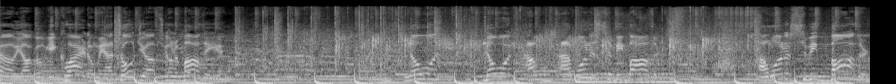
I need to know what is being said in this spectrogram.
Oh, y'all gonna get quiet on me. I told you I was gonna bother you. No one, no one, I, I want us to be bothered. I want us to be bothered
